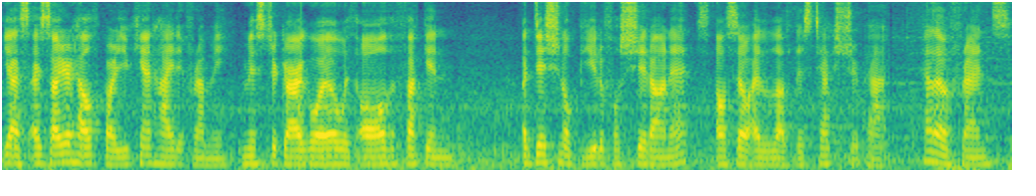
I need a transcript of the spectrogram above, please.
Yes, I saw your health bar. You can't hide it from me. Mr. Gargoyle with all the fucking additional beautiful shit on it. Also, I love this texture pack. Hello, friends.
